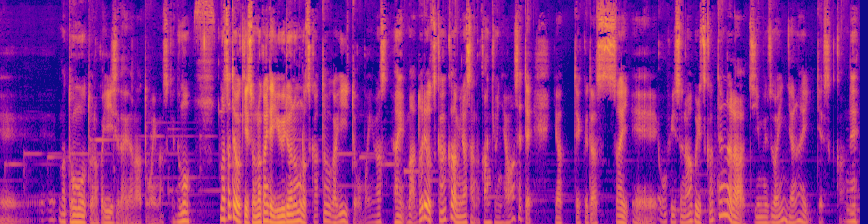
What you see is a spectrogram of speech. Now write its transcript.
えー、まあ、と思うとなんかいい世代だなと思いますけども、まあ、さておき、そんな感じで有料のものを使った方がいいと思います。はい。まあ、どれを使うかは皆さんの環境に合わせてやってください。えー、オフィスのアプリ使ってんなら Teams はいいんじゃないですかね。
